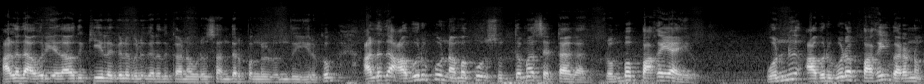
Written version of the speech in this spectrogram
அல்லது அவர் ஏதாவது கீழே கீழே விழுகிறதுக்கான ஒரு சந்தர்ப்பங்கள் வந்து இருக்கும். அல்லது அவருக்கும் நமக்கும் சுத்தமாக செட் ஆகாது. ரொம்ப பகையாயிரும். ஒன்று அவர் கூட பகை வரணும்.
